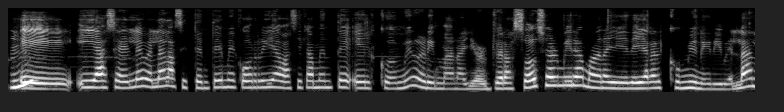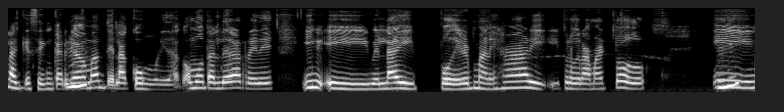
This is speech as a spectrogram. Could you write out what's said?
eh, y hacerle, ¿verdad? El asistente me corría básicamente el community manager. Yo era social media manager y ella era el community, ¿verdad? La que se encargaba más de la comunidad como tal de las redes y, y ¿verdad? Y poder manejar y, programar todo. Y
